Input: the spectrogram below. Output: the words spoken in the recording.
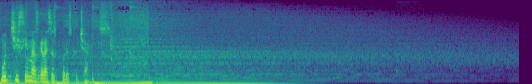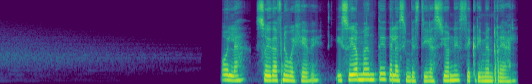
Muchísimas gracias por escucharnos. Hola, soy Dafne Wegebe y soy amante de las investigaciones de crimen real.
